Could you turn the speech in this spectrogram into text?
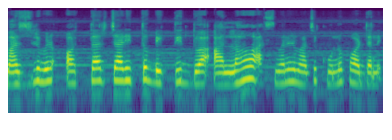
মাজলুমের অত্যাচারিত ব্যক্তির দোয়া আল্লাহ আসমানের মাঝে কোনো পর্দা নেই।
